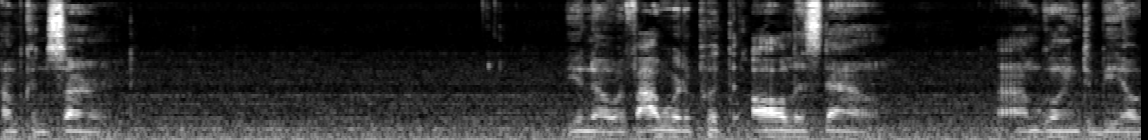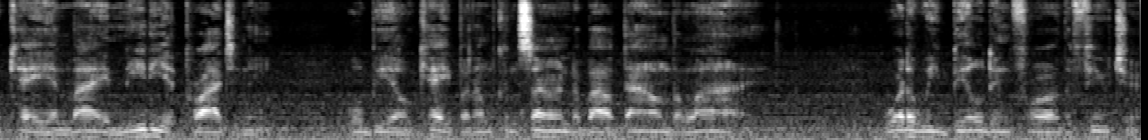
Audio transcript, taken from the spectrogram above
I'm concerned. You know, if I were to put all this down, I'm going to be okay and my immediate progeny will be okay, but I'm concerned about down the line. What are we building for the future?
